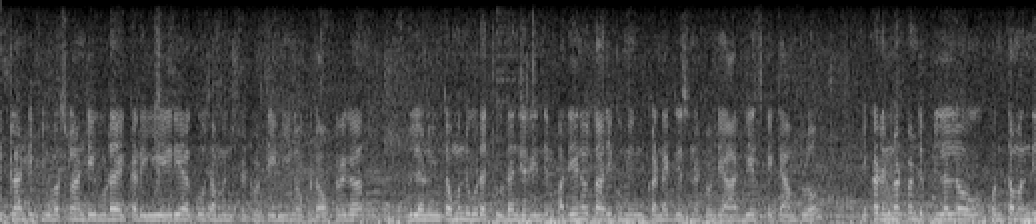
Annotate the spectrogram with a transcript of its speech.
ఎట్లాంటి ఫీవర్స్ లాంటివి కూడా ఇక్కడ ఈ ఏరియాకు సంబంధించినటువంటి నేను ఒక డాక్టర్గా వీళ్ళను ఇంతకుముందు కూడా చూడడం జరిగింది. పదిహేనవ తారీఖు మేము కండక్ట్ చేసినటువంటి ఆర్బీఎస్కే క్యాంప్లో ఇక్కడ ఉన్నటువంటి పిల్లల్లో కొంతమంది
